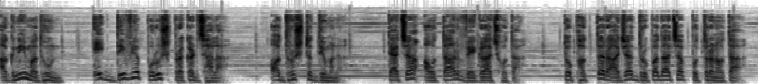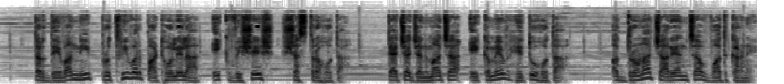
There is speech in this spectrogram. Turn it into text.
अग्नीमधून एक दिव्य पुरुष प्रकट झाला अदृष्टद्युम्न त्याचा अवतार वेगळाच होता. तो फक्त राजा द्रुपदाचा पुत्र नव्हता तर देवांनी पृथ्वीवर पाठवलेला एक विशेष शस्त्र होता. त्याच्या जन्माचा एकमेव हेतू होता अद्रोणाचार्यांचा वध करणे.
